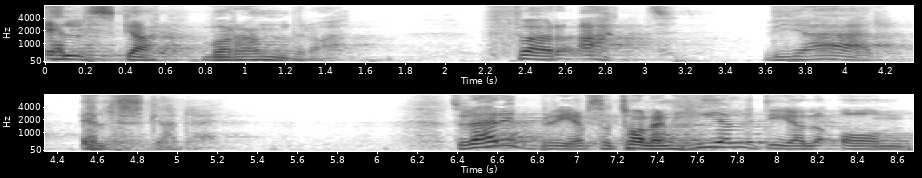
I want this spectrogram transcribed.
älska varandra. För att vi är älskade. Så det här är ett brev som talar en hel del om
